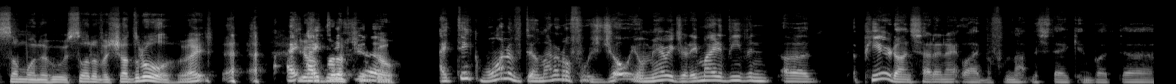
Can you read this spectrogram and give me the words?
someone who was sort of a shadrul, right? I, I a think, uh. I think one of them, I don't know if it was Joey or Mary Jo, they might have even uh, appeared on Saturday Night Live, if I'm not mistaken. But uh,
